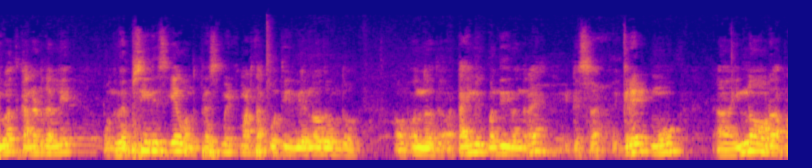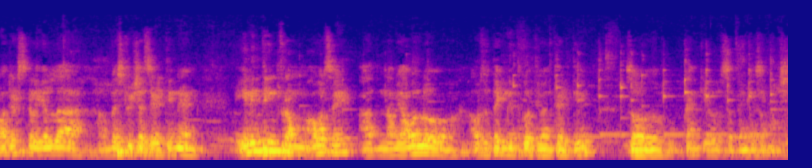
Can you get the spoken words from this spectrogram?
ಇವತ್ತು ಕನ್ನಡದಲ್ಲಿ ಒಂದು ವೆಬ್ ಸೀರೀಸ್ಗೆ ಒಂದು ಪ್ರೆಸ್ ಮೀಟ್ ಮಾಡ್ತಾ ಕೂತೀವಿ ಅನ್ನೋದು ಒಂದು ಒಂದು ಟೈಮಿಗೆ ಬಂದಿದ್ವಿ ಅಂದ್ರೆ ಇಟ್ ಇಸ್ ಗ್ರೇಟ್ ಮೂವ್ ಇನ್ನೂ ಅವರ ಪ್ರಾಜೆಕ್ಟ್ಸ್ಗಳಿಗೆಲ್ಲ ಬೆಸ್ಟ್ ವಿಷಸ್ ಹೇಳ್ತೀನಿ. And anything from our side ಅದು ನಾವು ಯಾವಾಗಲೂ ಅವ್ರ ಜೊತೆಗೆ ನಿಂತ್ಕೋತೀವಿ ಅಂತ ಹೇಳ್ತೀವಿ. So thank you sir thank you so much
